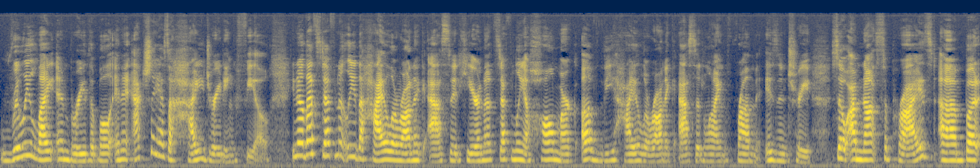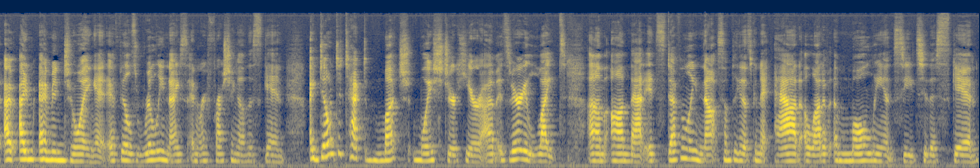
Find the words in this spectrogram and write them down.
really light and breathable, and it actually has a hydrating feel. You know, that's definitely the hyaluronic acid here and that's definitely a hallmark of the hyaluronic acid line from Isntree. So I'm not surprised, um, but I, am enjoying it. It feels really nice and refreshing on the skin. I don't detect much moisture here. Um, it's very light um, on that. It's definitely not something that's going to add a lot of emolliency to the skin.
